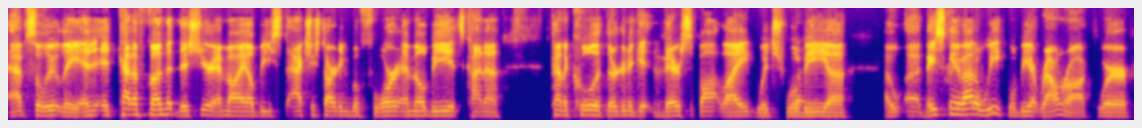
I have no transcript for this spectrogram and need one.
Absolutely, and it's kind of fun that this year MILB is actually starting before MLB. It's kind of kind of cool that they're going to get their spotlight, which will be uh, uh, basically about a week. We'll be at Round Rock where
